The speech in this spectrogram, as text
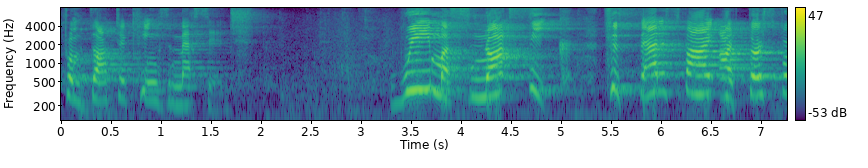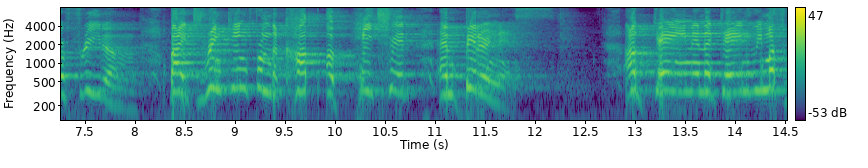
from Dr. King's message. We must not seek to satisfy our thirst for freedom by drinking from the cup of hatred and bitterness. Again and again, we must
